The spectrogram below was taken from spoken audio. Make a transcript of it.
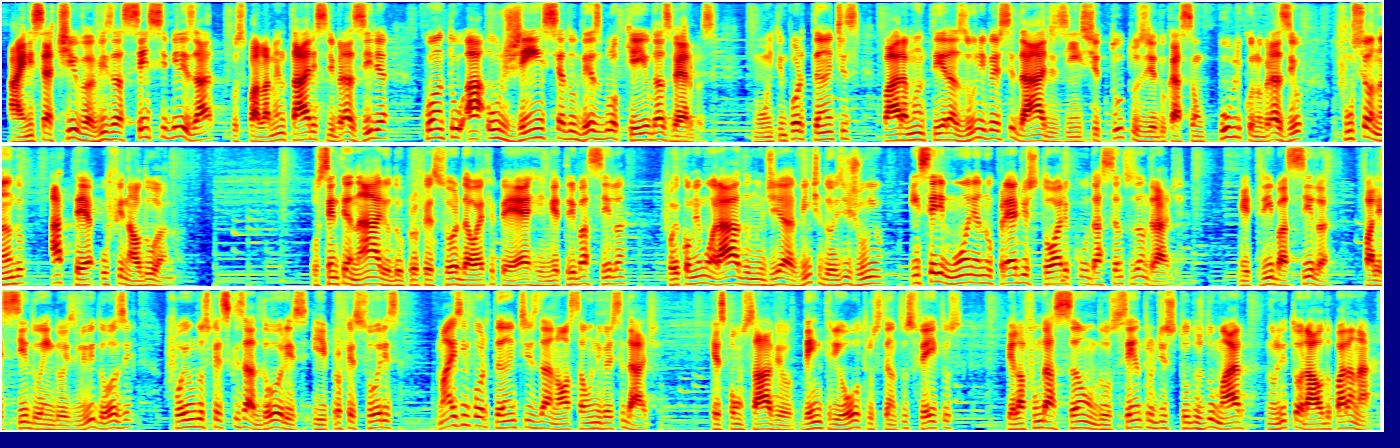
A iniciativa visa sensibilizar os parlamentares de Brasília quanto à urgência do desbloqueio das verbas, muito importantes para manter as universidades e institutos de educação público no Brasil funcionando até o final do ano. O centenário do professor da UFPR, Metri Bacila, foi comemorado no dia 22 de junho em cerimônia no prédio histórico da Santos Andrade. Metri Bacila, falecido em 2012, foi um dos pesquisadores e professores mais importantes da nossa universidade, responsável, dentre outros tantos feitos, pela fundação do Centro de Estudos do Mar no litoral do Paraná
